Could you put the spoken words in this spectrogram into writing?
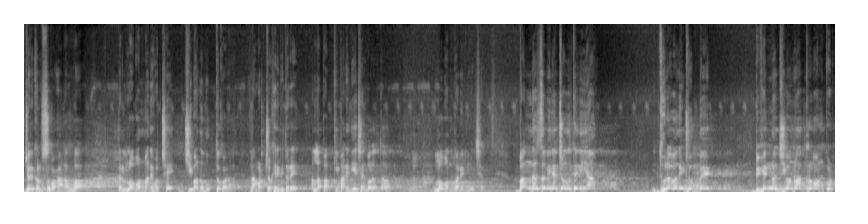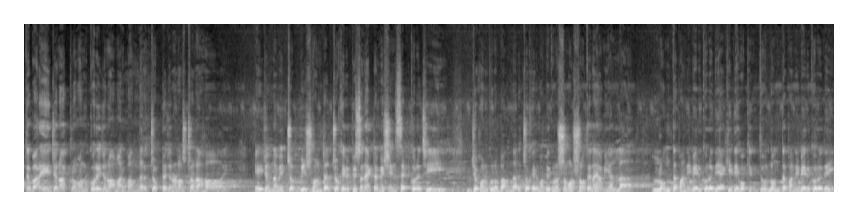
যেরকম আল্লাহ লবণ মানে হচ্ছে জীবাণু মুক্ত করা। আমার চোখের ভিতরে আল্লাহ পাক কি পানি দিয়েছেন বলেন তো? লবণ পানি দিয়েছেন। বান্দা জমিনে চলতে নিয়া ধুলাবালি ঢুকবে বিভিন্ন জীবাণু আক্রমণ করতে পারে, যেন আক্রমণ করে যেন আমার বান্দার চোখটা যেন নষ্ট না হয়। এই জন্য আমি চব্বিশ ঘণ্টা চোখের পিছনে একটা মেশিন সেট করেছি। যখন কোনো বান্দার চোখের মধ্যে কোনো সমস্যা হতে নাই, আমি আল্লাহ লোনতা পানি বের করে দিই। একই দেহ কিন্তু লোনতা পানি বের করে দেই।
